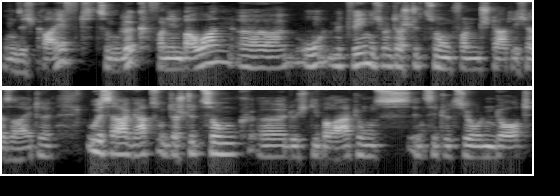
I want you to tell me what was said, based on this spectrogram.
um sich greift. Zum Glück von den Bauern, äh, mit wenig Unterstützung von staatlicher Seite. USA gab es Unterstützung äh, durch die Beratungsinstitutionen dort.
